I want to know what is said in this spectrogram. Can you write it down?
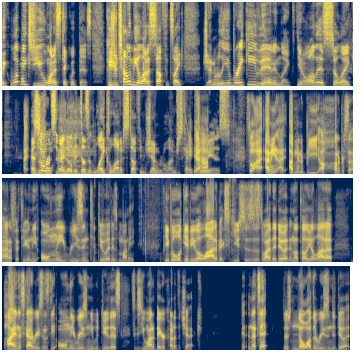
Like what makes you want to stick with this? Because you're telling me a lot of stuff that's like generally you break even and like you know all this. So like as so, a person I know that doesn't like a lot of stuff in general, I'm just kind of Yeah. curious. So I, I mean, I, I'm going to be hundred percent honest with you, and the only reason to do it is money. People will give you a lot of excuses as to why they do it, and they'll tell you a lot of pie in the sky reasons. The only reason you would do this is because you want a bigger cut of the check, and that's it. There's no other reason to do it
